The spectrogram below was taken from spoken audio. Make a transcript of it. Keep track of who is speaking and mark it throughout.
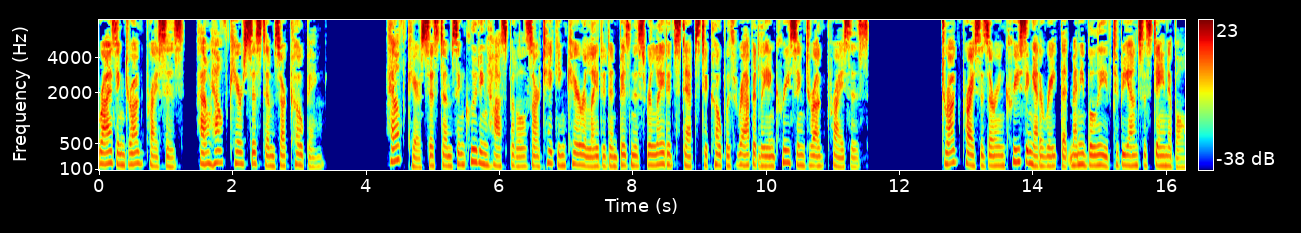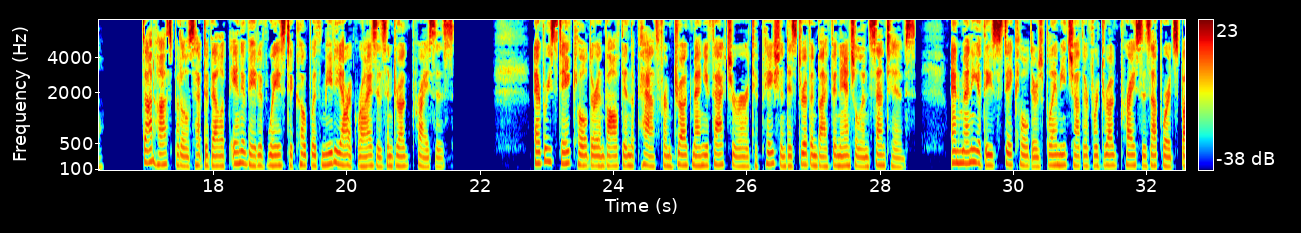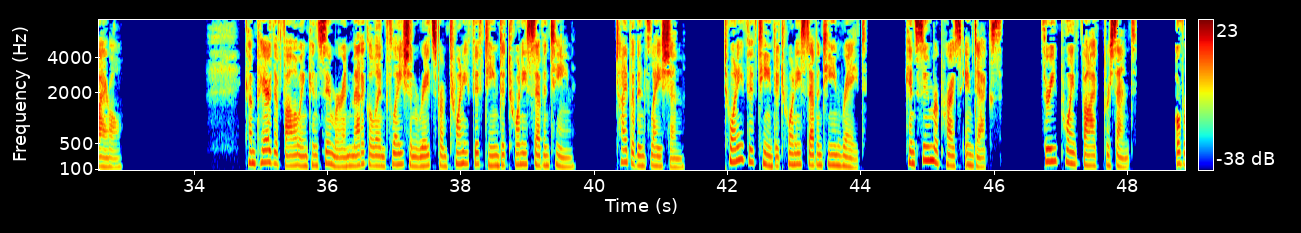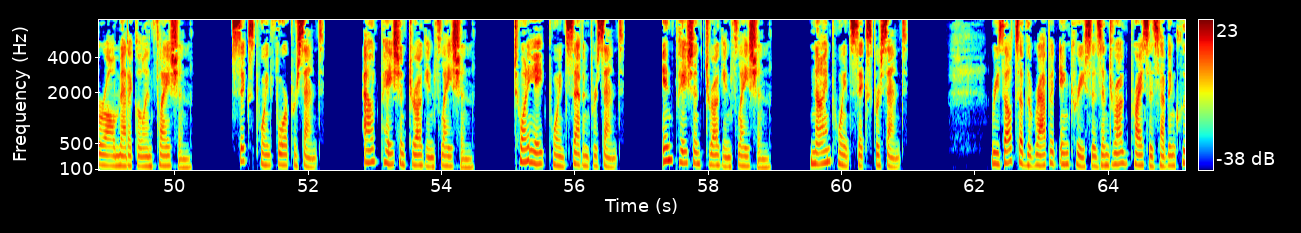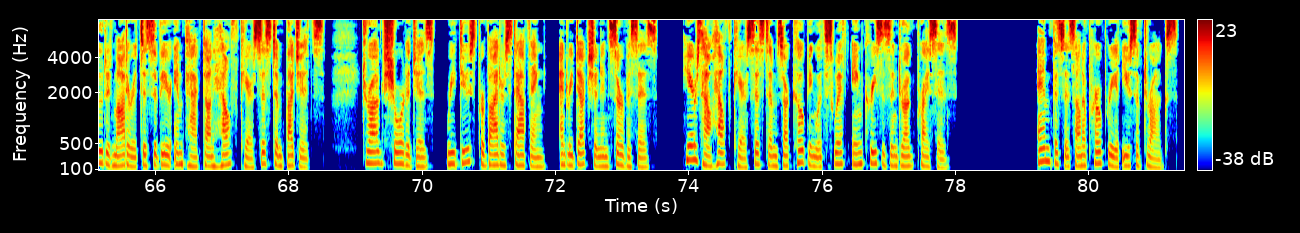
Speaker 1: Rising drug prices, how healthcare systems are coping. Healthcare systems, including hospitals, are taking care related and business related steps to cope with rapidly increasing drug prices. Drug prices are increasing at a rate that many believe to be unsustainable. Hospitals have developed innovative ways to cope with meteoric rises in drug prices. Every stakeholder involved in the path from drug manufacturer to patient is driven by financial incentives. And many of these stakeholders blame each other for drug prices' upward spiral. Compare the following consumer and medical inflation rates from 2015 to 2017. Type of inflation 2015 to 2017 rate. Consumer Price Index 3.5%. Overall medical inflation 6.4%. Outpatient drug inflation 28.7%. Inpatient drug inflation 9.6%. Results of the rapid increases in drug prices have included moderate to severe impact on healthcare system budgets, drug shortages, reduced provider staffing, and reduction in services. Here's how healthcare systems are coping with swift increases in drug prices. Emphasis on appropriate use of drugs.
